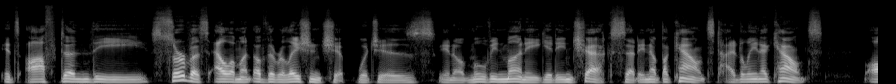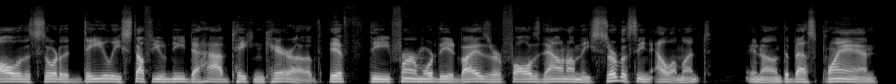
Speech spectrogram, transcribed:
It's often the service element of the relationship, which is, you know, moving money, getting checks, setting up accounts, titling accounts, all of the sort of daily stuff you need to have taken care of. If the firm or the advisor falls down on the servicing element, you know, the best plan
